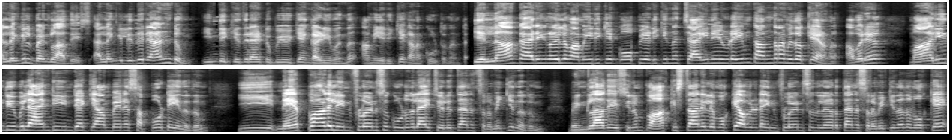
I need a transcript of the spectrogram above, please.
അല്ലെങ്കിൽ ബംഗ്ലാദേശ് അല്ലെങ്കിൽ ഇത് രണ്ടും ഇന്ത്യക്കെതിരായിട്ട് ഉപയോഗിക്കാൻ കഴിയുമെന്ന് അമേരിക്ക കണക്കൂട്ടുന്നുണ്ട് എല്ലാ കാര്യങ്ങളിലും അമേരിക്ക കോപ്പി അടിക്കുന്ന ചൈനയുടെയും തന്ത്രം ഇതൊക്കെയാണ്. അവർ മാലിദ്വീപിൽ ആന്റി ഇന്ത്യ ക്യാമ്പയിനെ സപ്പോർട്ട് ചെയ്യുന്നതും ഈ നേപ്പാളിൽ ഇൻഫ്ലുവൻസ് കൂടുതലായി ചെലുത്താൻ ശ്രമിക്കുന്നതും ബംഗ്ലാദേശിലും പാകിസ്ഥാനിലും ഒക്കെ അവരുടെ ഇൻഫ്ലുവൻസ് നിലനിർത്താൻ ശ്രമിക്കുന്നതും ഒക്കെ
